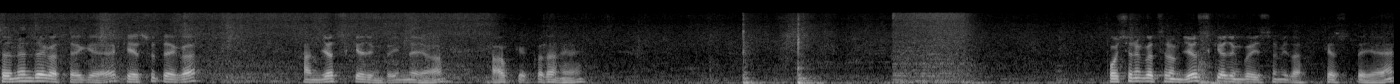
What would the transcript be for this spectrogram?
세면대가 세 개, 개수대가 한 여섯 개 정도 있네요. 아홉 개 꺼다네. 보시는 것처럼 여섯 개 정도 있습니다. 개수대에.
